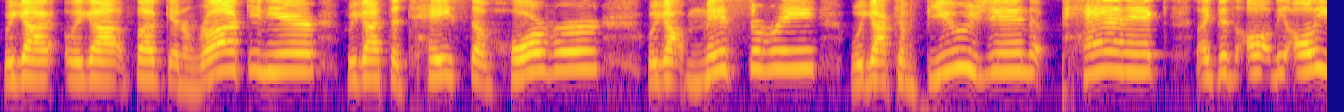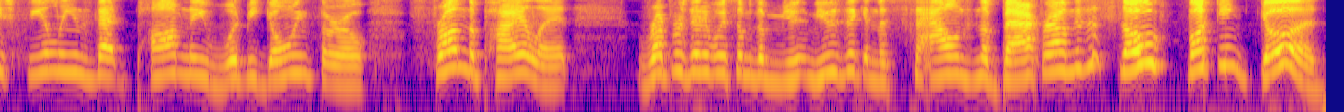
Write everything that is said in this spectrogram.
We got we got fucking rock in here. We got the taste of horror. We got mystery. We got confusion, panic. Like this, all the all these feelings that Pomni would be going through from the pilot, represented with some of the mu- music and the sounds in the background. This is so fucking good.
